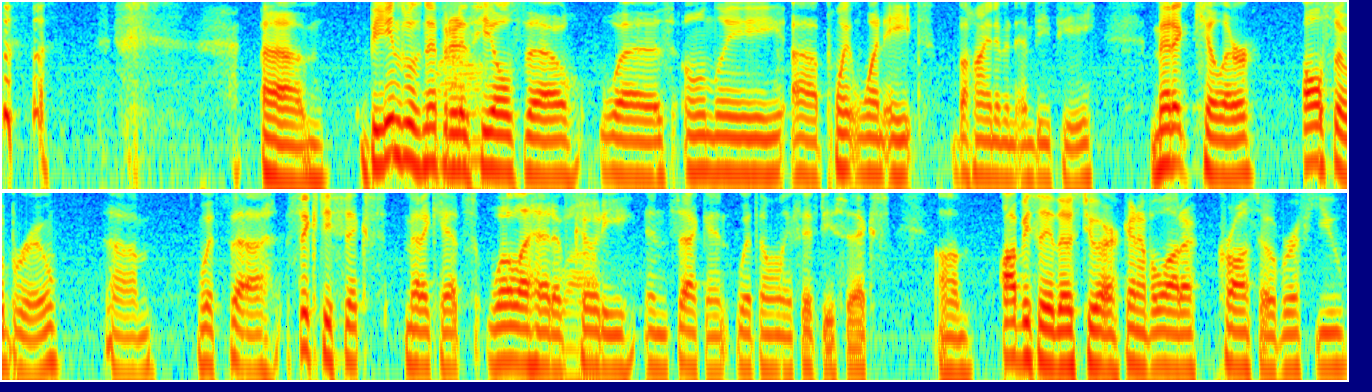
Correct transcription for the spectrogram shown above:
um, Beans was nipping at his heels though, was only uh, 0.18 behind him in MVP. Medic Killer, also Brew, um, with uh, 66 medic hits, well ahead of Wow. Cody in second with only 56. Um, obviously, those two are going to have a lot of crossover. If you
